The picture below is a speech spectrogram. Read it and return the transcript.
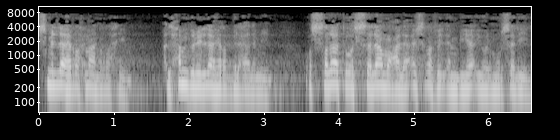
بسم الله الرحمن الرحيم. الحمد لله رب العالمين. والصلاة والسلام على أشرف الأنبياء والمرسلين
